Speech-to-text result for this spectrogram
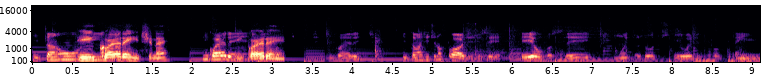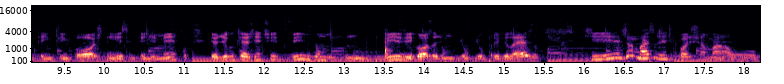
Então... Incoerente, então, né? Incoerente. Incoerente incoerente. Então a gente não pode dizer eu, você, muitos outros que hoje têm, têm, têm voz, têm esse entendimento. Eu digo que a gente vive, um, vive e goza de um, de, um, de um privilégio que jamais a gente pode chamar o,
